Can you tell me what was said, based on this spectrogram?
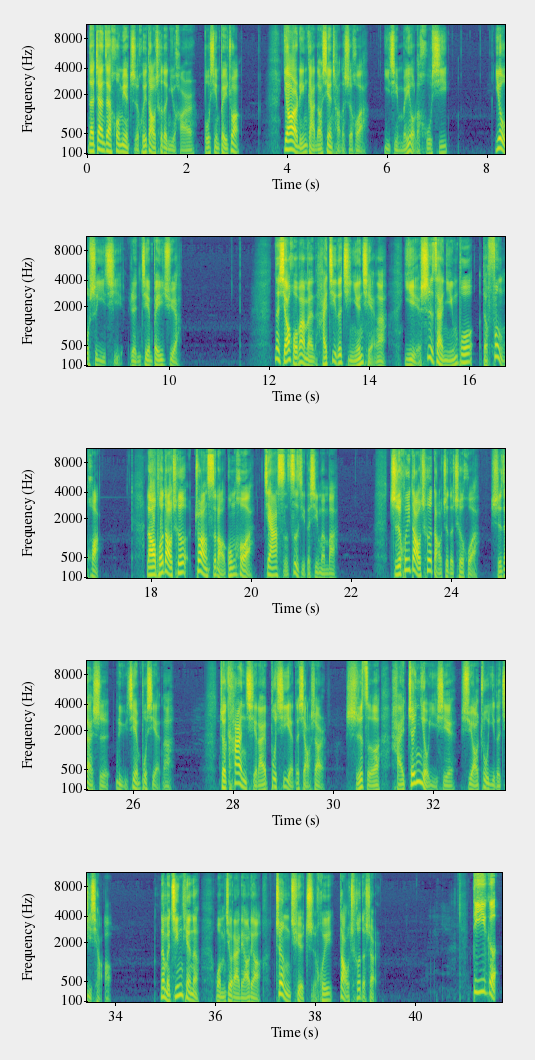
那站在后面指挥倒车的女孩不幸被撞，幺二零赶到现场的时候啊，已经没有了呼吸，又是一起人间悲剧啊。那小伙伴们还记得几年前啊，也是在宁波的奉化。老婆倒车撞死老公后啊，夹死自己的新闻吧？指挥倒车导致的车祸啊，实在是屡见不鲜呐。这看起来不起眼的小事儿，实则还真有一些需要注意的技巧。那么今天呢，我们就来聊聊正确指挥倒车的事儿。第一个，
